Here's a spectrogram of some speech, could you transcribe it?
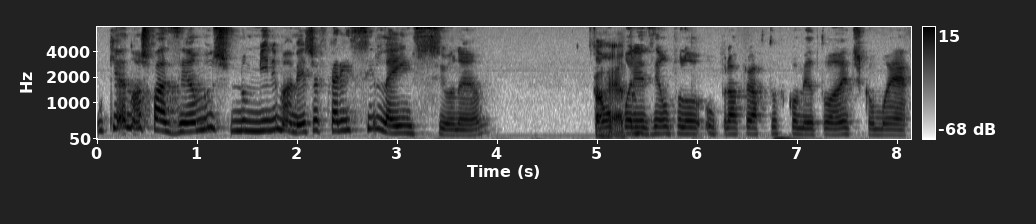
o que nós fazemos, no minimamente, é ficar em silêncio, né? Então, Correto. por exemplo, o próprio Arthur comentou antes como é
